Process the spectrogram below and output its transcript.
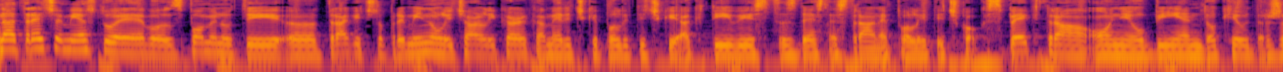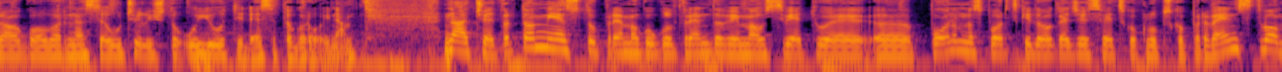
Na trećem mjestu je evo spomenuti uh, tragično preminuli Charlie Kirk, američki politički aktivist s desne strane političkog spektra. On je ubijen dok je udržao govor na sveučilištu u Juti 10. rujna. Na četvrtom mjestu prema Google trendovima u svijetu je uh, ponovno sportski događaj svjetsko klubsko prvenstvo,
